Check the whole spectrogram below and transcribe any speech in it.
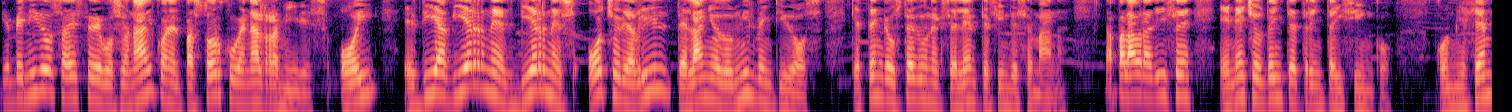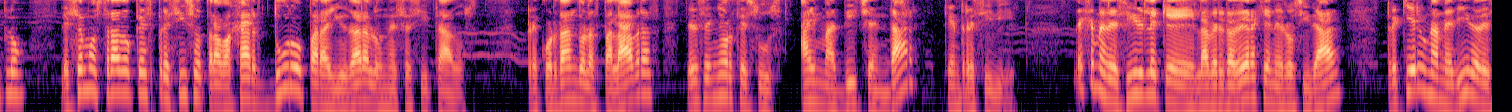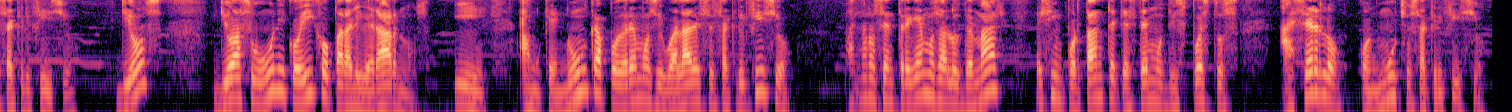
Bienvenidos a este devocional con el pastor Juvenal Ramírez. Hoy es día viernes, viernes 8 de abril del año 2022. Que tenga usted un excelente fin de semana. La palabra dice en Hechos 20:35, con mi ejemplo, les he mostrado que es preciso trabajar duro para ayudar a los necesitados, recordando las palabras del Señor Jesús, hay más dicha en dar que en recibir. Déjeme decirle que la verdadera generosidad requiere una medida de sacrificio. Dios dio a su único Hijo para liberarnos y, aunque nunca podremos igualar ese sacrificio, cuando nos entreguemos a los demás es importante que estemos dispuestos a hacerlo con mucho sacrificio.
